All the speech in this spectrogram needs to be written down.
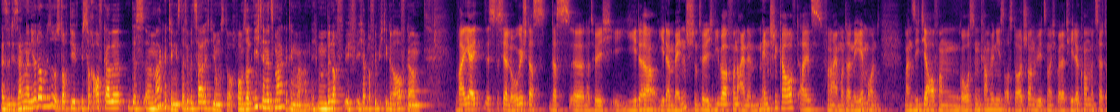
Also die sagen dann, ja doch, wieso? Ist doch, die, ist doch Aufgabe des äh, Marketings, dafür bezahle ich die Jungs doch. Warum soll ich denn jetzt Marketing machen? Ich bin doch, ich, ich habe doch viel wichtigere Aufgaben. Weil ja, es ist ja logisch, dass, dass äh, natürlich jeder, jeder Mensch natürlich lieber von einem Menschen kauft als von einem Unternehmen. Und man sieht ja auch von großen Companies aus Deutschland, wie zum Beispiel bei der Telekom etc.,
